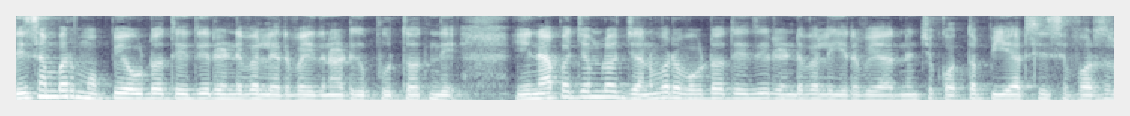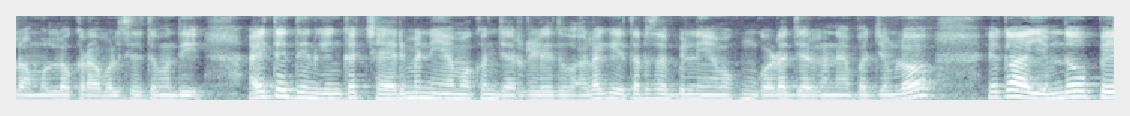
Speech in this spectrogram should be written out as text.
డిసెంబర్ ముప్పై ఒకటో తేదీ రెండు వేల ఇరవై ఐదు నాటికి పూర్తవుతుంది. ఈ నేపథ్యంలో జనవరి ఒకటో తేదీ రెండు వేల ఇరవై ఆరు నుంచి కొత్త పిఆర్సీ సిఫార్సులు అమల్లోకి రావాల్సి అయితే ఉంది. అయితే దీనికి ఇంకా చైర్మన్ నియామకం జరగలేదు. అలాగే ఇతర సభ్యుల నియామకం కూడా జరగని నేపథ్యంలో ఇక ఎనిమిదవ పే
